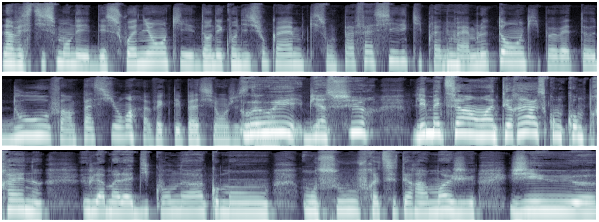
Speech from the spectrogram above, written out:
l'investissement des, des soignants qui est dans des conditions quand même qui sont pas faciles, qui prennent Mm. quand même le temps, qui peuvent être doux, enfin patients avec les patients Oui, justement. oui, bien sûr. Les médecins ont intérêt à ce qu'on comprenne la maladie qu'on a, comment on souffre, etc. Moi, j'ai j'ai eu, euh,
